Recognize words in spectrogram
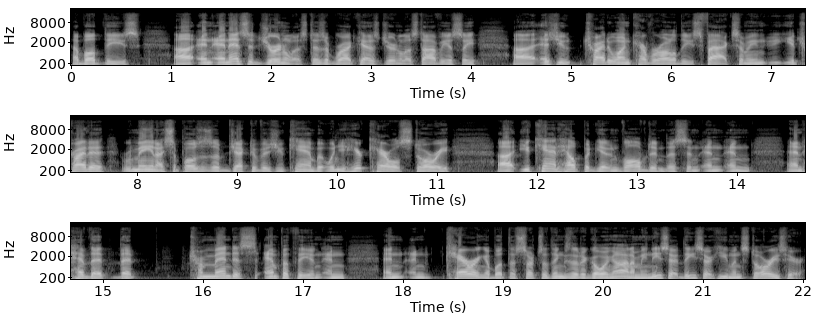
about these. Uh, and, and as a journalist, as a broadcast journalist, obviously, uh, as you try to uncover all of these facts, I mean, you try to remain, I suppose, as objective as you can. But when you hear Carol's story, uh, you can't help but get involved in this and, and, and, and have that, that tremendous empathy and, and and and caring about the sorts of things that are going on. I mean, these are these are human stories here.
